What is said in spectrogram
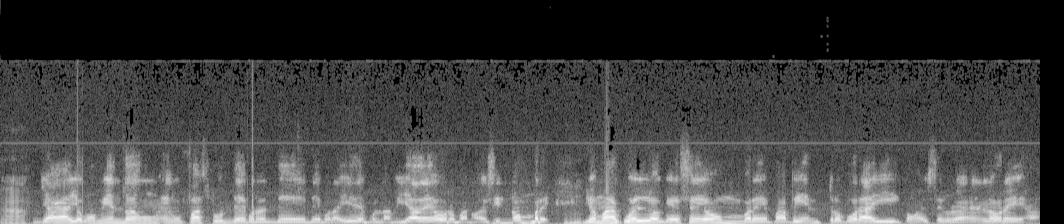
Ajá. Yaga, yo comiendo en un, en un fast food de por, de, de por ahí, de por la milla de oro, para no decir nombre. Yo me acuerdo que ese hombre, papi, entró por allí con el celular en la oreja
